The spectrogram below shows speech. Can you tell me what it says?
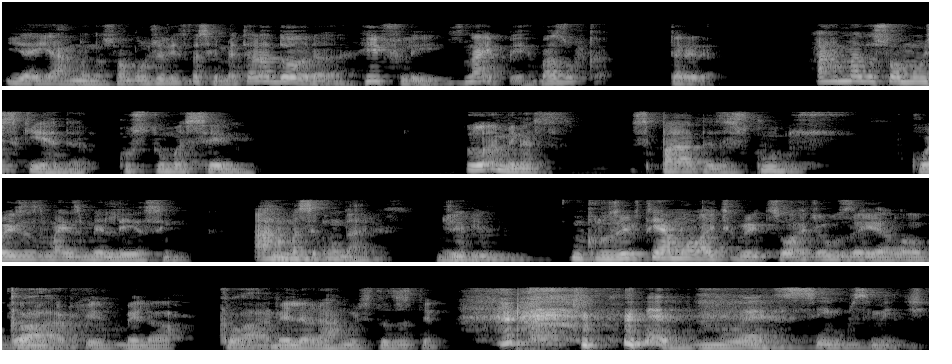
E aí, arma na sua mão direita vai ser metralhadora, rifle, sniper, bazooka. tarará. Arma da sua mão esquerda costuma ser lâminas, espadas, escudos, coisas mais melee, assim. Armas Uhum. secundárias, diria. Uhum. Inclusive tem a Moonlight Greatsword, eu usei ela, obviamente, Claro. porque melhor, Claro. melhor arma de todos os tempos. É, não é simplesmente.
